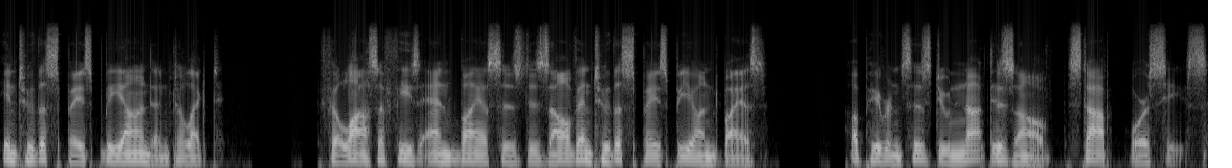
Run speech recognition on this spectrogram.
into the space beyond intellect. Philosophies and biases dissolve into the space beyond bias. Appearances do not dissolve, stop, or cease.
